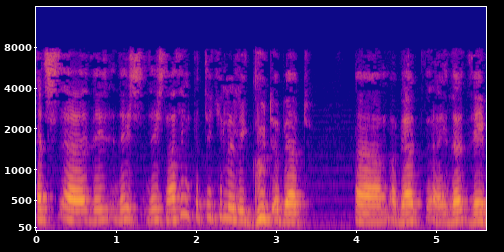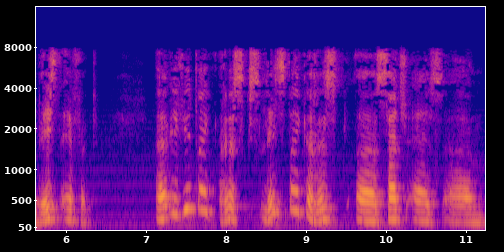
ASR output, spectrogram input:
it's, uh, there's, there's, there's nothing particularly good about, um, about uh, the, their best effort. Uh, if you take risks, let's take a risk uh, such as um,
